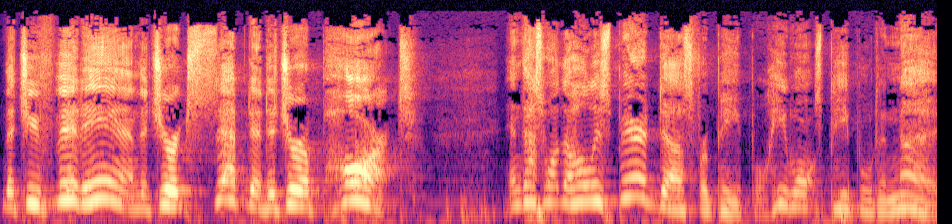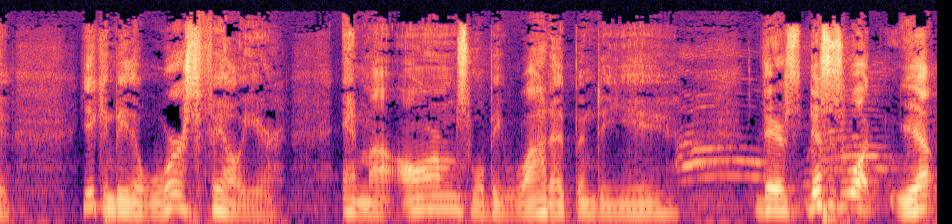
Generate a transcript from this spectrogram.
that you fit in, that you're accepted, that you're a part. And that's what the Holy Spirit does for people. He wants people to know you can be the worst failure, and my arms will be wide open to you. There's, this is what, yep,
